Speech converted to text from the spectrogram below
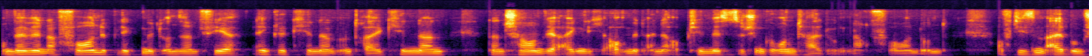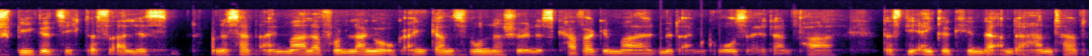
Und wenn wir nach vorne blicken mit unseren vier Enkelkindern und drei Kindern, dann schauen wir eigentlich auch mit einer optimistischen Grundhaltung nach vorn. Und auf diesem Album spiegelt sich das alles. Und es hat ein Maler von Langeoog ein ganz wunderschönes Cover gemalt mit einem Großelternpaar, das die Enkelkinder an der Hand hat.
